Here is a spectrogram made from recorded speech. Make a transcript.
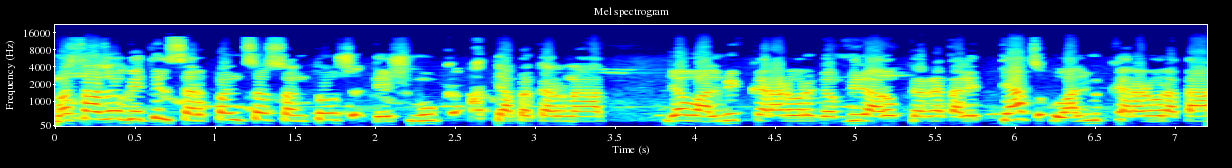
मसाजोग येथील सरपंच संतोष देशमुख हत्या प्रकरणात ज्या वाल्मिक कराडवर गंभीर आरोप करण्यात आले त्याच वाल्मिक कराडवर आता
